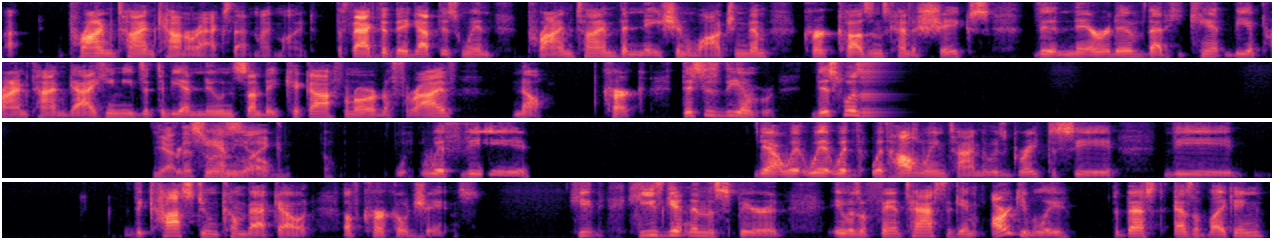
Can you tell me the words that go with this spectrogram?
Uh, prime time counteracts that in my mind. The fact that they mm-hmm. got this win prime time, the nation watching them, Kirk Cousins kind of shakes the narrative that he can't be a prime time guy. He needs it to be a noon Sunday kickoff in order to thrive. No, Kirk, this is the this was Yeah, this was like oh. with the yeah with, with with Halloween time. It was great to see the the costume come back out of Kirk mm-hmm. Chains. He he's getting in the spirit. It was a fantastic game, arguably the best as a Viking,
